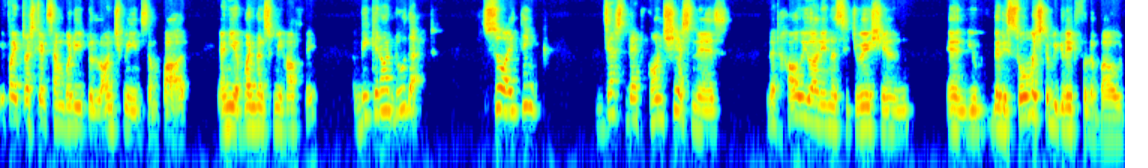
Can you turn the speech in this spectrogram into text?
if I trusted somebody to launch me in some path and he abandons me halfway. We cannot do that. So I think just that consciousness that how you are in a situation and you there is so much to be grateful about,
